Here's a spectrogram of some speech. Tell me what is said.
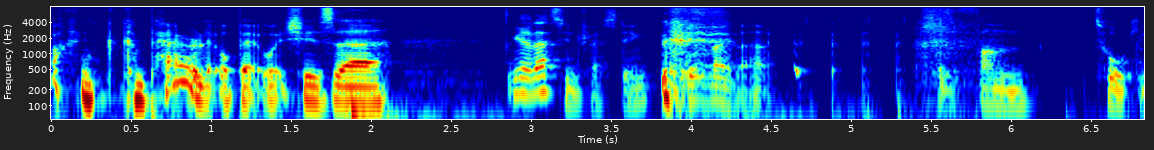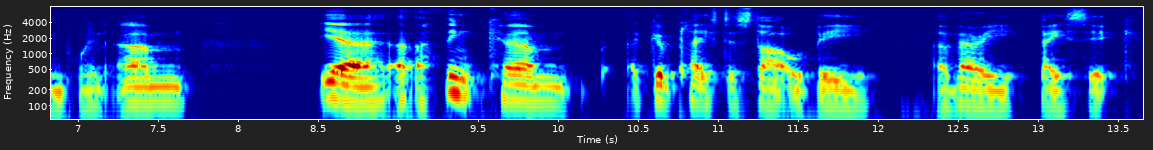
I can compare a little bit, which is uh, Yeah, that's interesting. I didn't know that. Fun talking point. Um, yeah, I- think um, a good place to start would be a very basic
